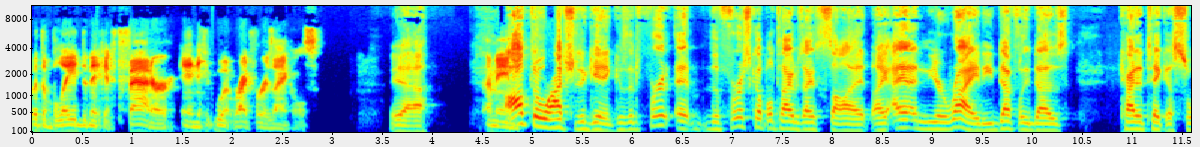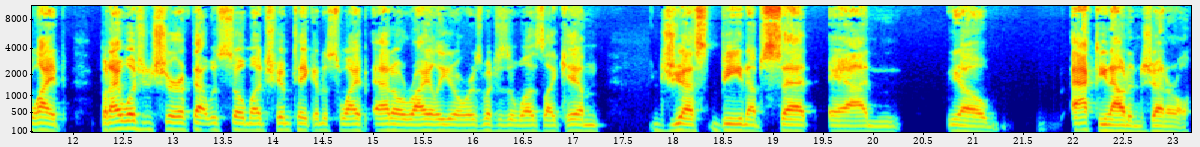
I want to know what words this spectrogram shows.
with the blade to make it fatter and it went right for his ankles. yeah. I mean, I'll have to watch it again because at first, at the first couple times I saw it, like, I, and you're right, he definitely does kind of take a swipe, but I wasn't sure if that was so much him taking a swipe at O'Reilly or as much as it was like him just being upset and you know acting out in general.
